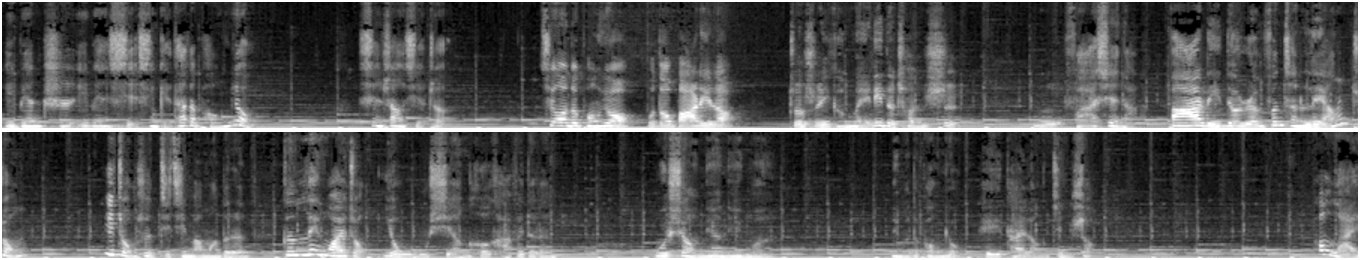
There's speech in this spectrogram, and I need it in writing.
一边吃一边写信给他的朋友，信上写着：“亲爱的朋友，我到巴黎了，这是一个美丽的城市。我发现啊，巴黎的人分成两种，一种是急急忙忙的人，跟另外一种悠闲喝咖啡的人。我想念你们，你们的朋友黑太狼敬上。”后来，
